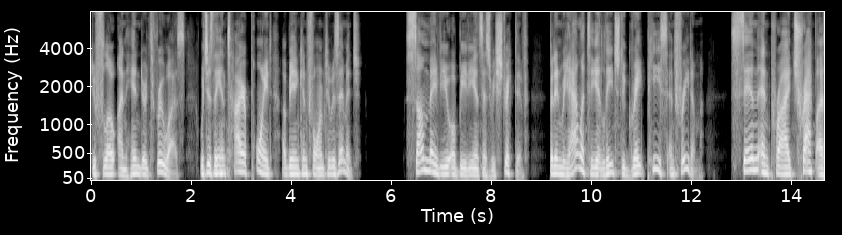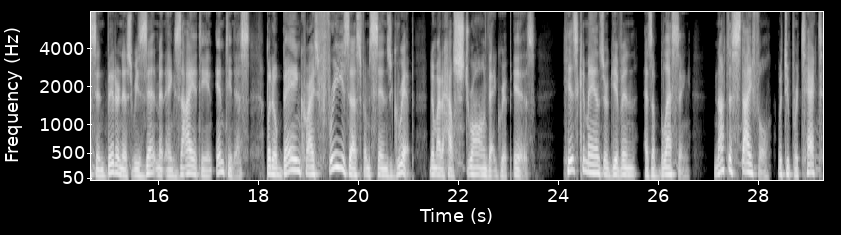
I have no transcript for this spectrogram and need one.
to flow unhindered through us, which is the entire point of being conformed to his image. Some may view obedience as restrictive, but in reality, it leads to great peace and freedom. Sin and pride trap us in bitterness, resentment, anxiety, and emptiness, but obeying Christ frees us from sin's grip no matter how strong that grip is. His commands are given as a blessing, not to stifle, but to protect,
